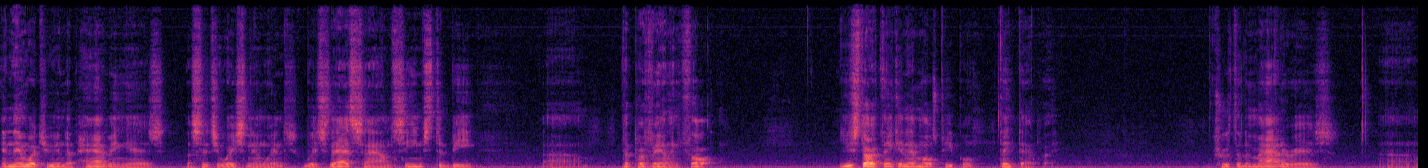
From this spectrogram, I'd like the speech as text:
And then what you end up having is a situation in which, which that sound seems to be uh, the prevailing thought. You start thinking that most people think that way. Truth of the matter is, uh,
